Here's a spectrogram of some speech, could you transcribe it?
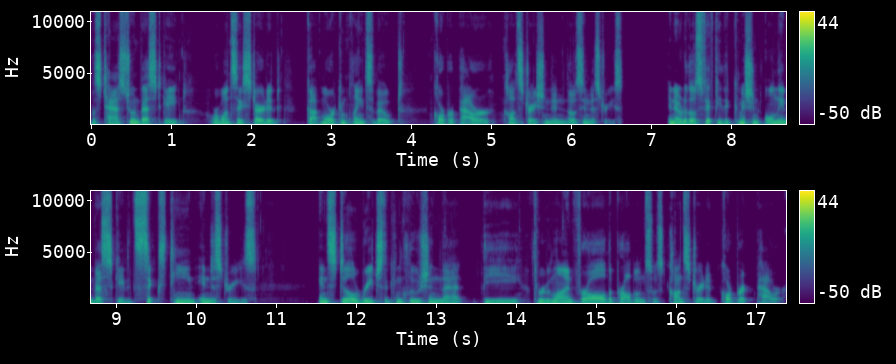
was tasked to investigate or once they started got more complaints about corporate power concentration in those industries. And out of those 50, the commission only investigated 16 industries and still reached the conclusion that the through line for all the problems was concentrated corporate power.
